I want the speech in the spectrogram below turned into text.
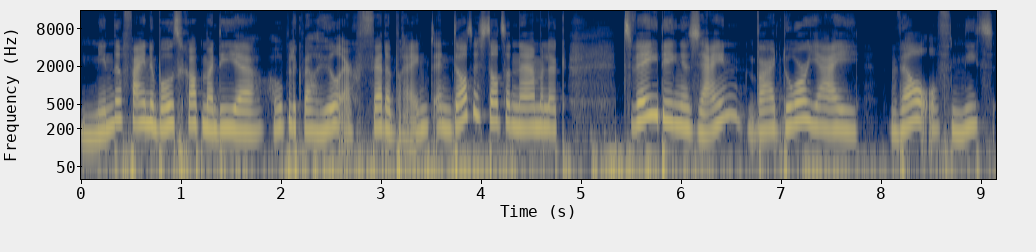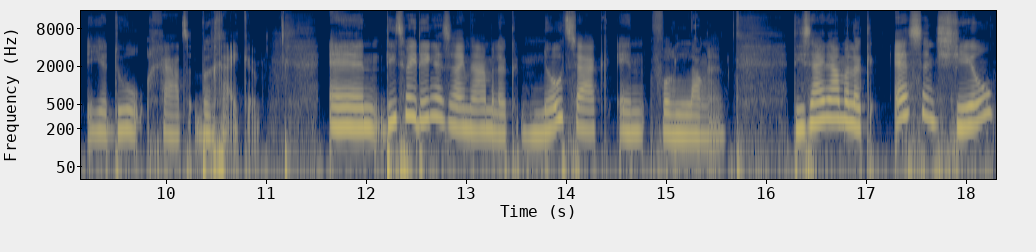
minder fijne boodschap, maar die je hopelijk wel heel erg verder brengt. En dat is dat er namelijk twee dingen zijn waardoor jij wel of niet je doel gaat bereiken. En die twee dingen zijn namelijk noodzaak en verlangen. Die zijn namelijk essentieel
